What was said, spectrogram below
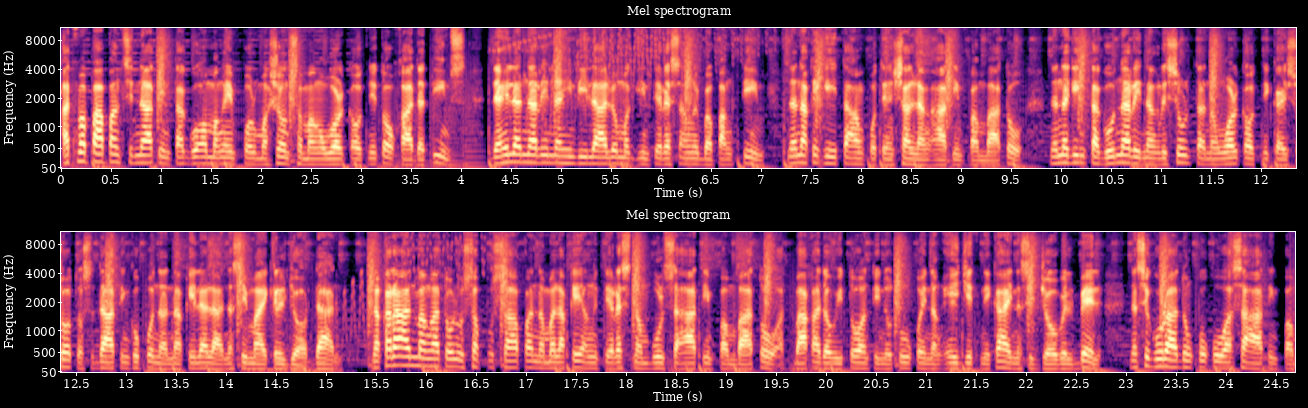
At mapapansin natin tago ang mga impormasyon sa mga workout nito kada teams dahilan na rin na hindi lalo mag-interes ang iba pang team na nakikita ang potensyal ng ating pambato na naging tago na rin ang resulta ng workout ni Kai Soto sa dating kupunan na kilala na si Michael Jordan. Nakaraan mga tol usap-usapan na malaki ang interes ng Bulls sa ating pambato at baka daw ito ang tinutukoy ng agent ni Kai na si Joel Bell na siguradong kukuha sa ating pambato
